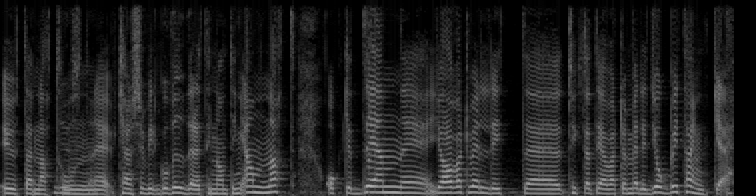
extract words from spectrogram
Utan att hon eh, kanske vill gå vidare till någonting annat. Och den, eh, jag har varit väldigt, eh, tyckt att det har varit en väldigt jobbig tanke.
